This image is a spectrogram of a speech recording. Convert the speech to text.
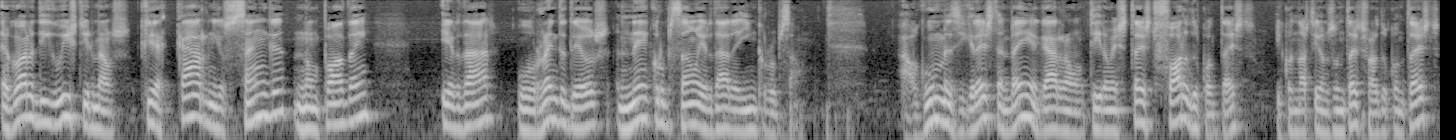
Agora digo isto, irmãos, que a carne e o sangue não podem herdar o reino de Deus, nem a corrupção herdar a incorrupção. Algumas igrejas também agarram, tiram este texto fora do contexto, e quando nós tiramos um texto fora do contexto,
